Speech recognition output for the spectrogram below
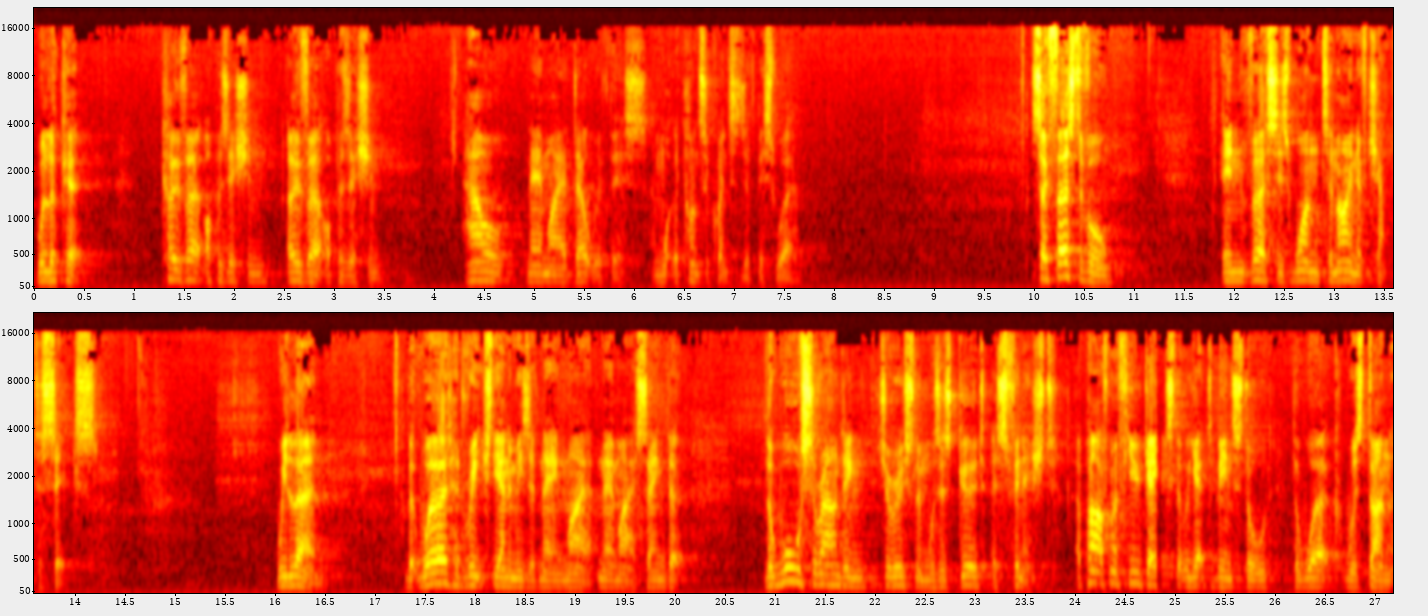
We'll look at covert opposition, overt opposition, how Nehemiah dealt with this, and what the consequences of this were. So, first of all, in verses 1 to 9 of chapter 6, we learn that word had reached the enemies of Nehemiah, Nehemiah saying that the wall surrounding Jerusalem was as good as finished. Apart from a few gates that were yet to be installed, the work was done.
